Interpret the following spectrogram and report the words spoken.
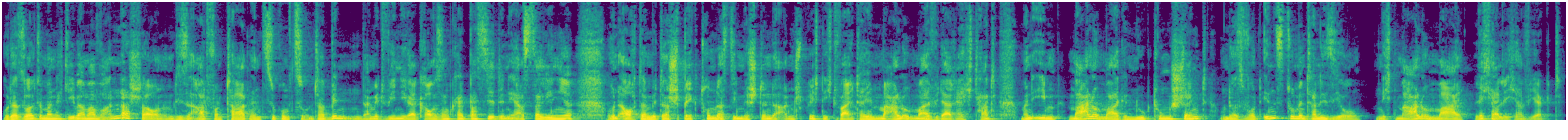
Oder sollte man nicht lieber mal woanders schauen, um diese Art von Taten in Zukunft zu unterbinden, damit weniger Grausamkeit passiert in erster Linie und auch damit das Spektrum, das die Missstände anspricht, nicht weiterhin mal und mal wieder recht hat, man ihm mal und mal Genugtuung schenkt und das Wort Instrumentalisierung nicht mal und mal lächerlicher wirkt?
